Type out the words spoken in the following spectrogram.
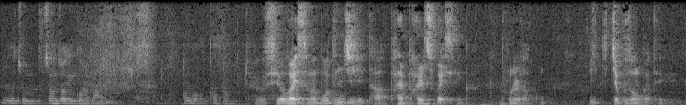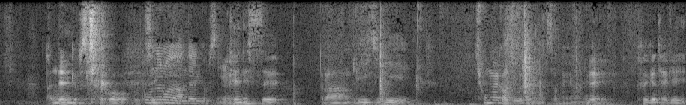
그리고 좀 부정적인 거를 많이 봤던 것 같아서. 그리고 수요가 있으면 뭐든지 다 팔, 팔 수가 있으니까 돈을 받고. 이 진짜 무서운 것 같아 이게. 안 되는 게 없으니까. 그거 뭐지? 돈으로는 안 되는 게 없으니까. 예. 데니스랑 릭이 총을 가지고 다녔잖아요. 네. 그게 되게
